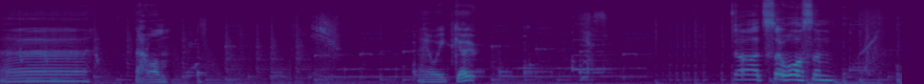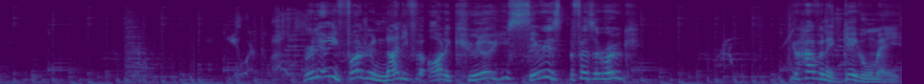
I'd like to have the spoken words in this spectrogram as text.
Uh, that one. There we go. Yes. Oh, it's so awesome. Really? Only 590 for Articuno? Are you serious, Professor Oak? You're having a giggle, mate.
